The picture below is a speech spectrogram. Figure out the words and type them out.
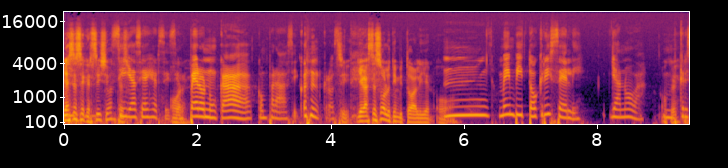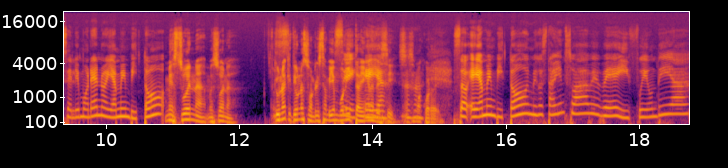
¿Ya haces ejercicio antes? Sí, ya hacía ejercicio, pero nunca comparada así con el Sí. CrossFit. ¿Llegaste solo o te invitó alguien? O- Mm, me invitó Criseli, ya no va. Mm, Ok. Criseli Moreno, ella me invitó. Me suena, me suena. Una que tiene una sonrisa bien Sí, bonita, bien grande. ella. Sí, sí, sí me acuerdo de ella. So, ella me invitó y me dijo, está bien suave, ve. Y fui un día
